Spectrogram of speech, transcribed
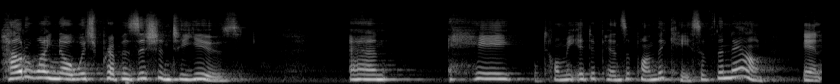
How do I know which preposition to use? And he told me it depends upon the case of the noun. In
